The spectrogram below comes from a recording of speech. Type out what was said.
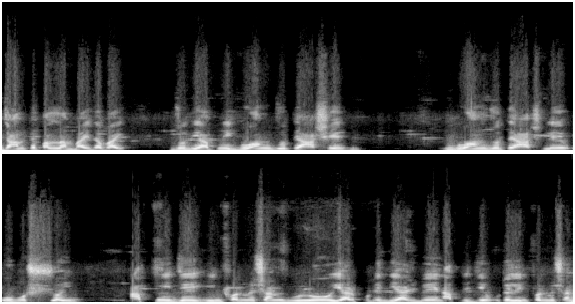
জানতে পারলাম বাই দা ভাই যদি আপনি গুয়াংজোতে আসেন, গুয়াংজোতে আসলে অবশ্যই আপনি যে ইনফরমেশনগুলো এয়ারপোর্টে দিয়ে আসবেন, আপনি যে হোটেল ইনফরমেশন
